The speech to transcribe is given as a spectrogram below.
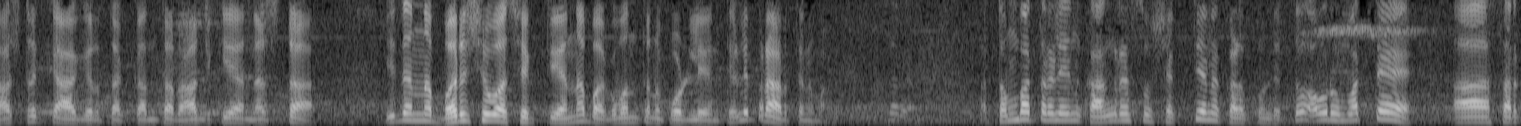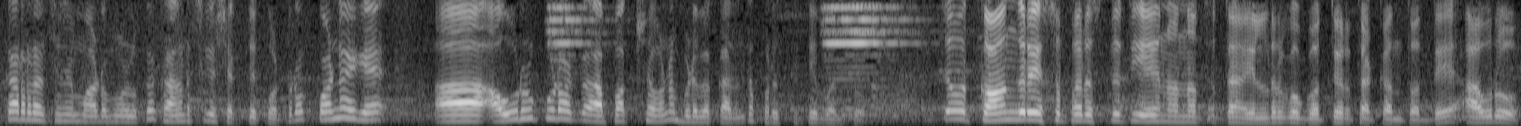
ರಾಷ್ಟ್ರಕ್ಕೆ ಆಗಿರ್ತಕ್ಕಂಥ ರಾಜಕೀಯ ನಷ್ಟ. ಇದನ್ನು ಭರಿಸುವ ಶಕ್ತಿಯನ್ನು ಭಗವಂತನ ಕೊಡಲಿ ಅಂತೇಳಿ ಪ್ರಾರ್ಥನೆ ಮಾಡ್ತೀವಿ. ತೊಂಬತ್ತರಲ್ಲಿ ಕಾಂಗ್ರೆಸ್ ಶಕ್ತಿಯನ್ನು ಕಳ್ಕೊಂಡಿತ್ತು. ಅವರು ಮತ್ತೆ ಸರ್ಕಾರ ರಚನೆ ಮಾಡುವ ಮೂಲಕ ಕಾಂಗ್ರೆಸ್ಗೆ ಶಕ್ತಿ ಕೊಟ್ಟರು. ಕೊನೆಗೆ ಅವರು ಕೂಡ ಪಕ್ಷವನ್ನು ಬಿಡಬೇಕಾದಂಥ ಪರಿಸ್ಥಿತಿ ಬಂತು. ಕಾಂಗ್ರೆಸ್ ಪರಿಸ್ಥಿತಿ ಏನು ಅನ್ನೋದು ಎಲ್ರಿಗೂ ಗೊತ್ತಿರತಕ್ಕಂಥದ್ದೇ, ಅವರು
